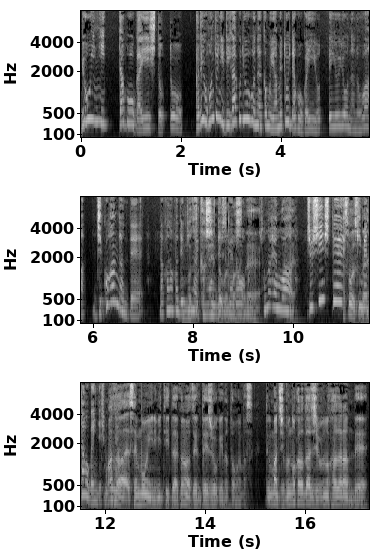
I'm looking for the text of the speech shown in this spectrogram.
病院に行った方がいい人と、あるいは本当に理学療法なんかもやめといた方がいいよっていうようなのは、自己判断でなかなかできないと思うんですけど、ね、その辺は受診して決めた方がいいんでしょうか、ねね、まずは専門医に見ていただくのが前提条件だと思います。で、まあ自分の体は自分の体なんで、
